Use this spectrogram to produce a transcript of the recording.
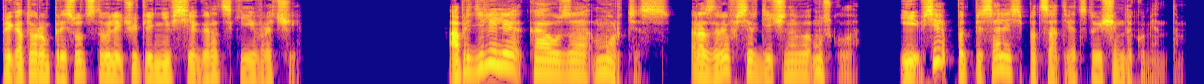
при котором присутствовали чуть ли не все городские врачи. Определили кауза мортис, разрыв сердечного мускула, и все подписались под соответствующим документом.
